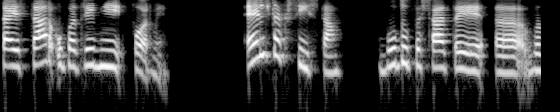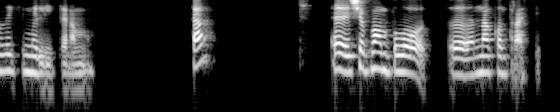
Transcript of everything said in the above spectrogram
та істар у потрібній формі. Ель таксіста буду писати е, великими літерами. Так? Е, щоб вам було е, на контрасті.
